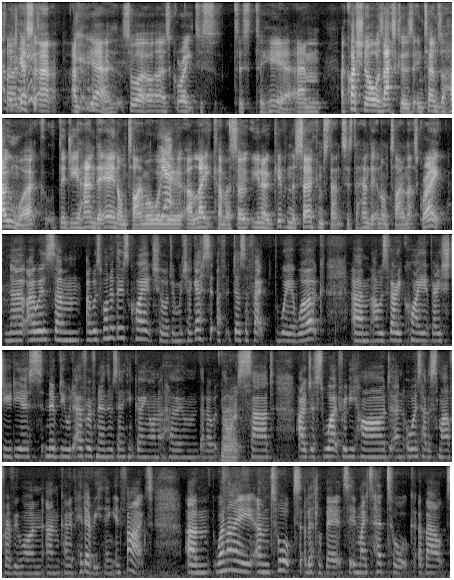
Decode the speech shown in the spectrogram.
So I guess, uh, uh, yeah. So uh, that's great to to to hear. Um, a question I always ask is in terms of homework, did you hand it in on time or were yeah. you a latecomer? So, you know, given the circumstances to hand it in on time, that's great. No, I was um, I was one of those quiet children, which I guess it does affect the way I work. Um, I was very quiet, very studious. Nobody would ever have known there was anything going on at home, that I, that right. I was sad. I just worked really hard and always had a smile for everyone and kind of hid everything. In fact, um, when I um, talked a little bit in my TED talk about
